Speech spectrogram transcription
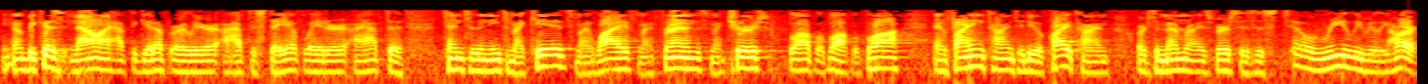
You know, because now I have to get up earlier, I have to stay up later, I have to tend to the needs of my kids, my wife, my friends, my church, blah, blah, blah, blah, blah. And finding time to do a quiet time or to memorize verses is still really, really hard.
